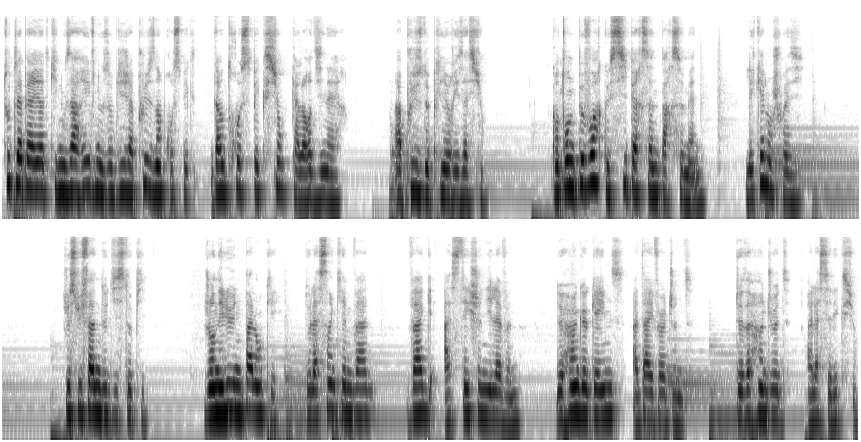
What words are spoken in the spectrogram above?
Toute la période qui nous arrive nous oblige à plus d'introspection qu'à l'ordinaire, à plus de priorisation. Quand on ne peut voir que six personnes par semaine, lesquelles on choisit? Je suis fan de dystopie. J'en ai lu une palanquée, de la cinquième vague, vague à Station Eleven, de Hunger Games à Divergent, de The Hundred à la sélection.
